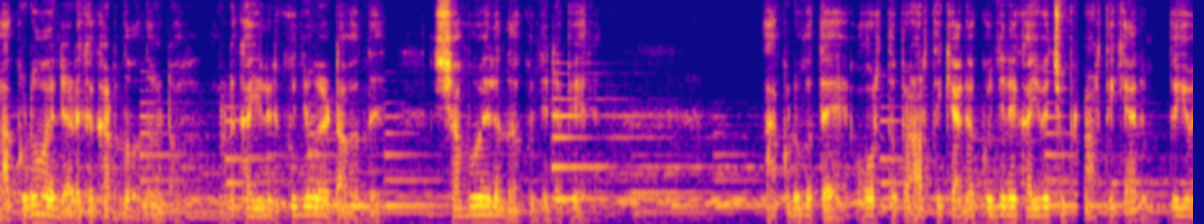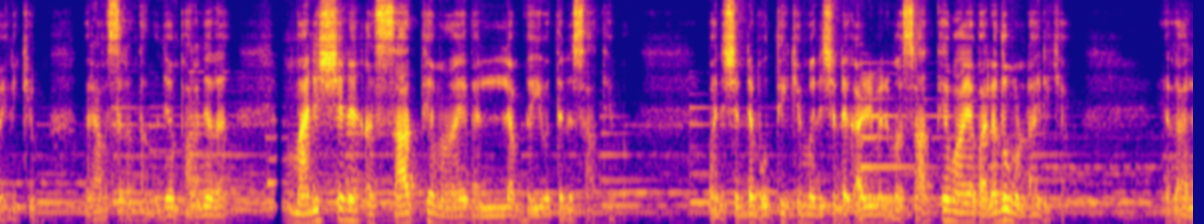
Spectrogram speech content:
ആ കുടുംബം എന്റെ അടുക്ക കടന്നു വന്നു കേട്ടോ. അവരുടെ കയ്യിലൊരു കുഞ്ഞുമായിട്ടാണ് വന്ന്. ഷമുവേൽ എന്ന കുഞ്ഞിന്റെ പേര്. ആ കുടുംബത്തെ ഓർത്ത് പ്രാർത്ഥിക്കാനും കുഞ്ഞിനെ കൈവച്ച് പ്രാർത്ഥിക്കാനും ദൈവം എനിക്കും ഒരവസരം തന്നു. ഞാൻ പറഞ്ഞത് മനുഷ്യന് അസാധ്യമായതെല്ലാം ദൈവത്തിന് സാധ്യമാണ്. മനുഷ്യന്റെ ബുദ്ധിക്കും മനുഷ്യന്റെ കഴിവിനും അസാധ്യമായ പലതും ഉണ്ടായിരിക്കാം. എന്നാൽ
